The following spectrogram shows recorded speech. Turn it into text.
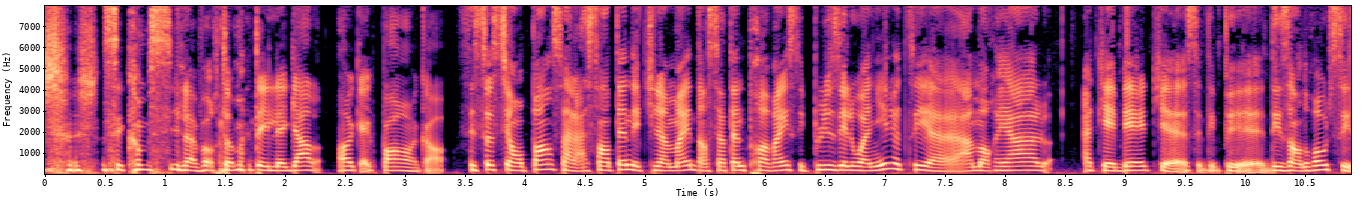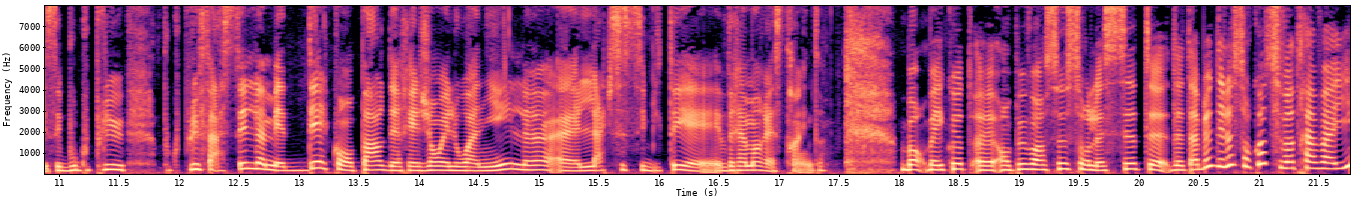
c'est comme si l'avortement était illégal en quelque part encore. C'est ça, si on pense à la centaine de kilomètres dans certaines provinces, c'est plus éloigné, là, euh, à Montréal, à Québec, euh, c'est des, des, endroits où c'est beaucoup plus beaucoup plus facile. Là, mais dès qu'on parle de régions éloignées, l'accessibilité est vraiment restreinte. Bon, ben écoute, euh, on peut voir ça sur le site de Tableau. Et là, sur quoi tu vas travailler?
